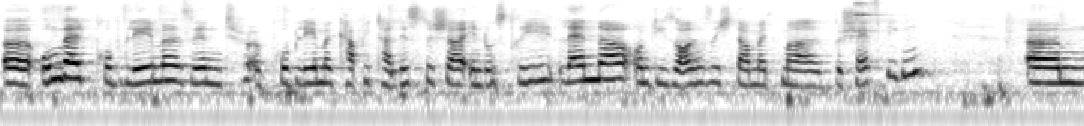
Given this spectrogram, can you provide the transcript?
äh, Umweltprobleme sind äh, Probleme kapitalistischer Industrieländer und die sollen sich damit mal beschäftigen. Ähm,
